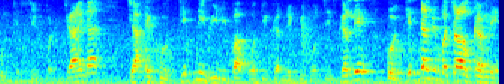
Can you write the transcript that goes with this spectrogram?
उनके सिर पर जाएगा। चाहे कोई कितनी भी लिपापोती करने की कोशिश कर ले, कोई कितना भी बचाव कर ले,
